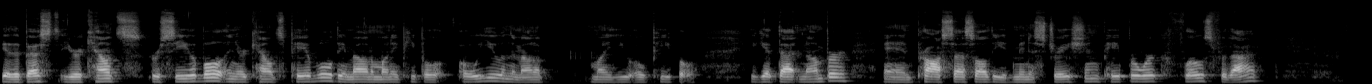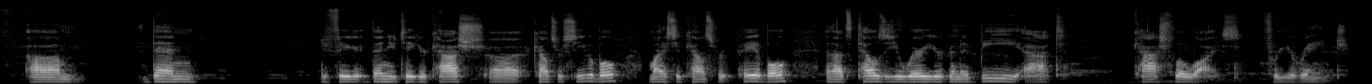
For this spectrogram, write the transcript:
yeah, the best your accounts receivable and your accounts payable, the amount of money people owe you and the amount of money you owe people. You get that number and process all the administration paperwork flows for that. Um, then you figure then you take your cash uh, accounts receivable minus accounts payable, and that tells you where you're going to be at cash flow wise for your range.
